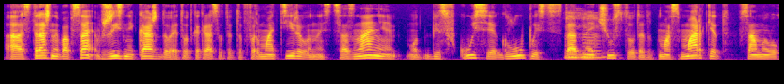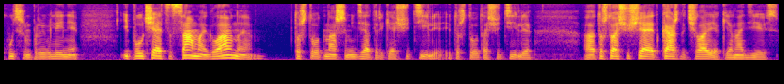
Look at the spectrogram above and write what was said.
а, страшная попса в жизни каждого, это вот как раз вот эта форматированность сознания, вот безвкусие, глупость, стадное Мгм. чувство, вот этот масс-маркет в самом его худшем проявлении. И получается самое главное, то, что вот наши медиаторики ощутили, и то, что вот ощутили, то, что ощущает каждый человек, я надеюсь,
